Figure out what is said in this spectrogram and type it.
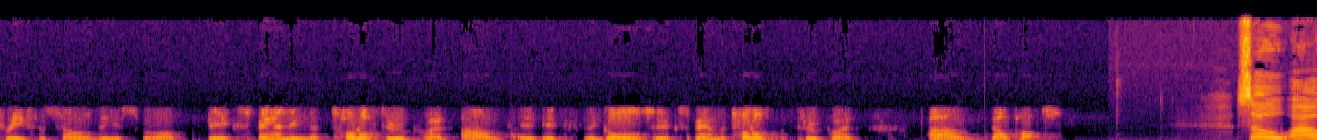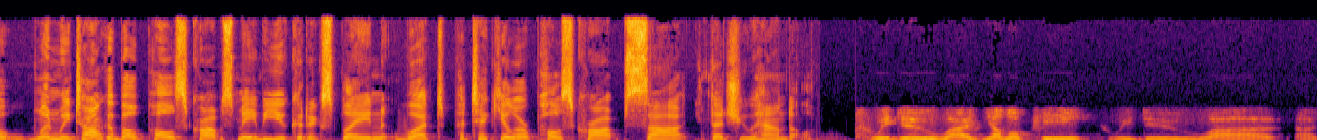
three facilities, we'll be expanding the total throughput of, it's the goal to expand the total throughput of Bell Pulse. So, uh, when we talk about pulse crops, maybe you could explain what particular pulse crops uh, that you handle. We do uh, yellow pea, we do uh, uh,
